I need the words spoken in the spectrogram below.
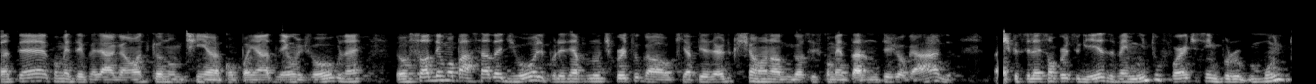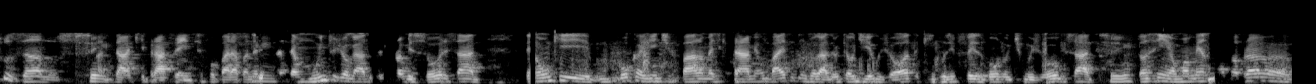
Eu até comentei com o LH ontem que eu não tinha acompanhado nenhum jogo, né? Eu só dei uma passada de olho, por exemplo, no de Portugal, que apesar do Cristiano Ronaldo, igual vocês comentaram, não ter jogado, acho que a seleção portuguesa vem muito forte, assim, por muitos anos Sim. daqui pra frente. Se for parar pra analisar, tem muitos jogadores promissores, sabe? Tem um que pouca gente fala, mas que pra mim é um baita de um jogador, que é o Diego Jota, que inclusive fez gol no último jogo, sabe? Sim. Então, assim, é uma menção só pra,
